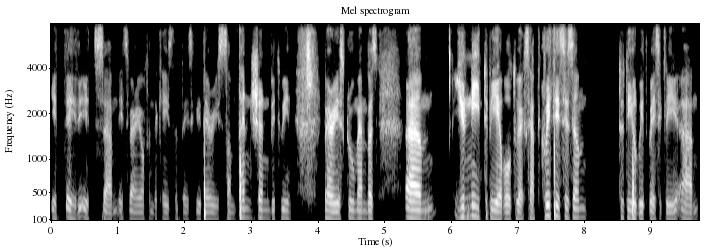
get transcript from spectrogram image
It, it, it's um, it's very often the case that basically there is some tension between various crew members. Um, you need to be able to accept criticism, to deal with basically um,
